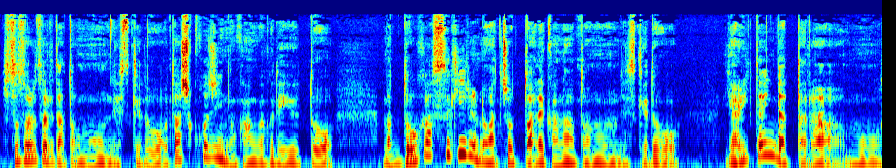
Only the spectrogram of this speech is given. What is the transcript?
人それぞれだと思うんですけど私個人の感覚で言うとまあ度が過ぎるのはちょっとあれかなとは思うんですけどやりたいんだったらもう好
